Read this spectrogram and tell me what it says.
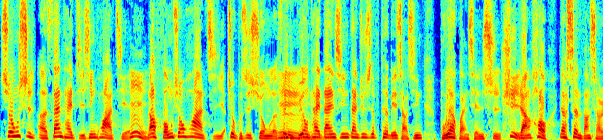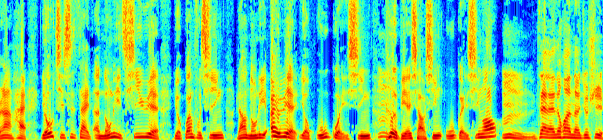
凶是呃三台吉星化解，嗯，然后逢凶化吉就不是凶了，所以你不用太担心，但就是特别小心，不要管闲事，是然后要慎防小人暗害，尤其是在呃农历七月有官福星，然后农历二月有五鬼星，特别小心五鬼星哦。嗯，再来的话呢，就是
